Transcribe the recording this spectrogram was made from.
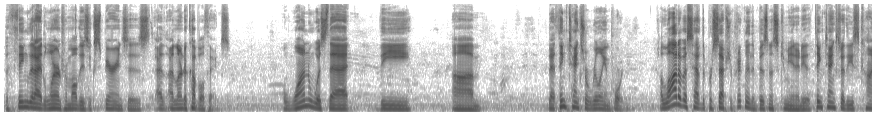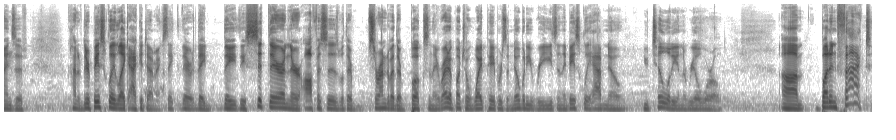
the thing that I'd learned from all these experiences, I, I learned a couple of things. One was that the um, that think tanks are really important. A lot of us have the perception, particularly in the business community, that think tanks are these kinds of kind of they're basically like academics. They they they they sit there in their offices with their surrounded by their books and they write a bunch of white papers that nobody reads and they basically have no utility in the real world. Um, but in fact,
